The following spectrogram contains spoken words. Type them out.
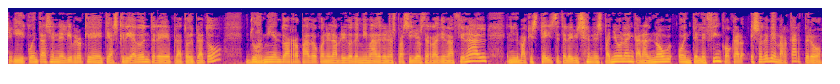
Y cuentas en el libro que te has criado entre plató y plató, durmiendo arropado con el abrigo de mi madre en los pasillos de Radio Nacional, en el backstage de Televisión Española, en Canal No o en Telecinco. Claro, eso debe marcar, pero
